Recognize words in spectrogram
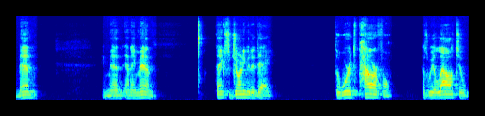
Amen. Amen and amen. Thanks for joining me today. The word's powerful as we allow it to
